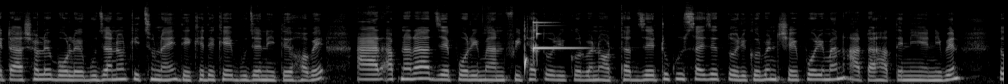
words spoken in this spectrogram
এটা আসলে বলে বোঝানোর কিছু নাই, দেখে দেখে বুঝে নিতে হবে। আর আপনারা যে পরিমাণ পিঠা তৈরি করবেন, অর্থাৎ যেটুকু সাইজের তৈরি করবেন, সেই পরিমাণ আটা হাতে নিয়ে নেবেন। তো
